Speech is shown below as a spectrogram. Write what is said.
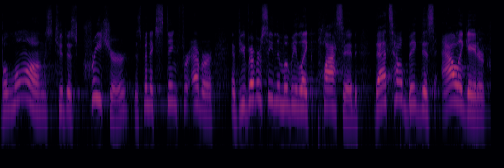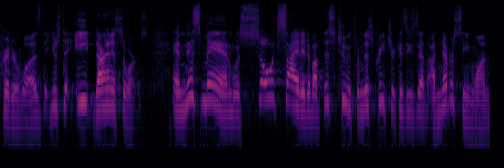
belongs to this creature that's been extinct forever. If you've ever seen the movie Lake Placid, that's how big this alligator critter was that used to eat dinosaurs. And this man was so excited about this tooth from this creature because he said, I've never seen one.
